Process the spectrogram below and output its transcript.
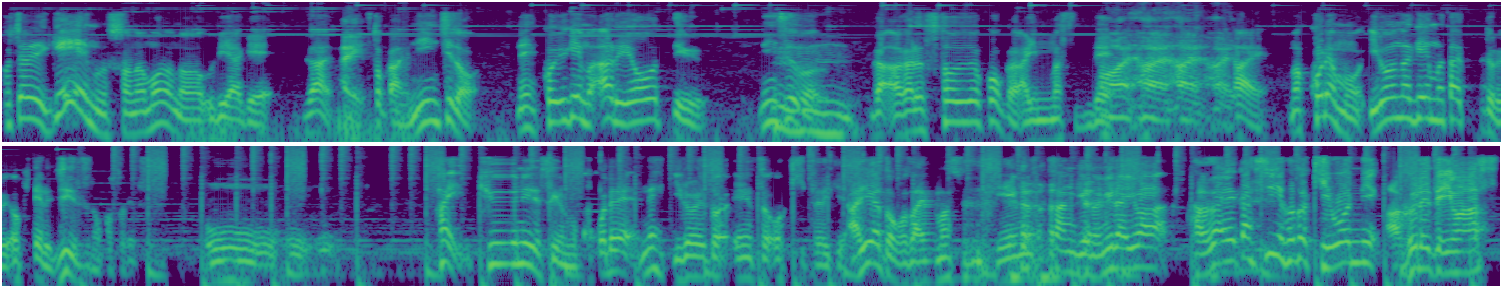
こちらでゲームそのものの売り上げが、はい、とか認知度、ね、こういうゲームあるよっていう認知度が上がる相乗効果がありますんで、はいはいはいはい。はい。まあ、これはもういろんなゲームタイトルで起きてる事実のことです。おお。はい、急にですけども、ここでね、いろいろと演奏をお聞きいただきありがとうございます。ゲーム産業の未来は輝かしいほど気温に溢れています。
